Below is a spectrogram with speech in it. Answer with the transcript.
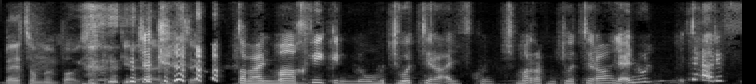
بيتهم من فوق. شكل كذا. طبعا ما أخفيك إنه متوترة. ألف كنت مرة متوترة. لأنه أنت عارف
